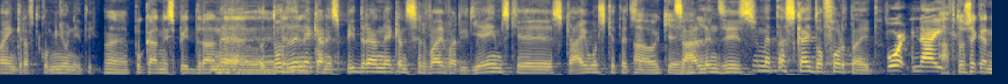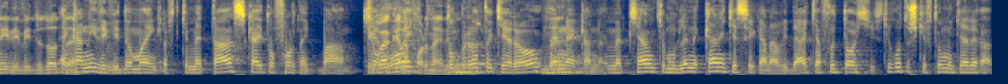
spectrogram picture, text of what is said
Minecraft community. Ναι, που κάνει speedrun. Ναι, ε, τότε ε, δεν έκανε speedrun, έκανε survival games και skywars και τέτοια Α, OK. challenges. Και μετά Sky το Fortnite. Αυτός έκανε ήδη βίντεο τότε; Έκανε ήδη βίντεο Minecraft και μετά Sky το Fortnite. Μπαμ. Και εγώ έκανα εκ- Fortnite Τον βίντεο. πρώτο καιρό δεν έκανα. Με πιάνουν και μου λένε κάνε και εσύ κανένα βιντεάκι αφού το έχεις. Και εγώ το σκεφτόμουν και έλεγα.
